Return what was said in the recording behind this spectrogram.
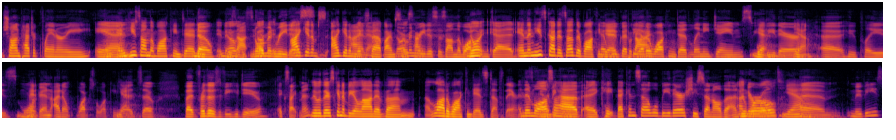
Sean Patrick Flanery and, And, and he's on The Walking Dead. No, and, he's oh, not. Norman I Reedus. get him. I get him mixed up. I'm Norman so sorry. Norman Reedus is on The Nor- Walking Dead. And then he's got his other Walking And Dead. we've got the other Walking Dead, Lennie James, will Yeah, be there, uh, who plays Morgan. I don't watch The Walking Yeah. Dead, so. But for those of you who do, excitement. There's going to be a lot of um a lot of Walking Dead stuff there. And then we'll also cool. have uh, Kate Beckinsale will be there. She's done all the Underworld, Underworld, yeah. um, movies.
